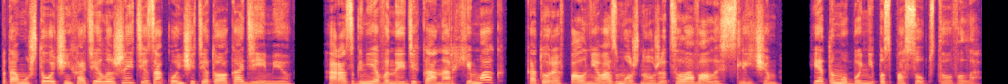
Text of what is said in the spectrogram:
потому что очень хотела жить и закончить эту академию, а разгневанный декан Архимаг которая вполне возможно уже целовалась с Личем, этому бы не поспособствовала.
